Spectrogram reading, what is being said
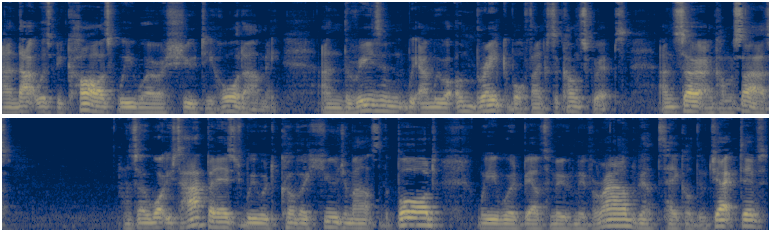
and that was because we were a shooty horde army, and the reason we and we were unbreakable thanks to conscripts and so and commissars. And so what used to happen is we would cover huge amounts of the board, we would be able to move move around, we'd be able to take all the objectives,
